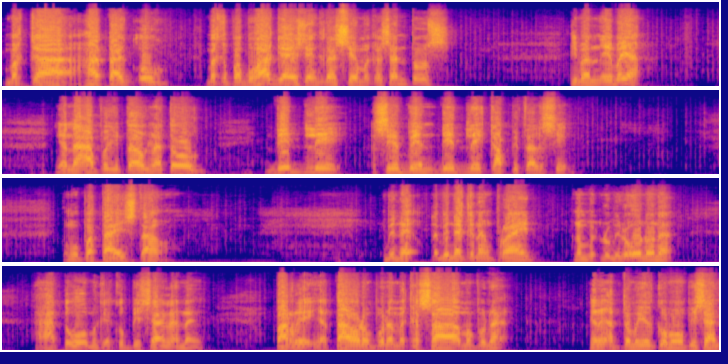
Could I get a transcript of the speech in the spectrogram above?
makahatag og makapabuhagay siyang grasya makasantos di man ibaya nga naapoy gitawag na to og deadly seven deadly capital sin Namupatay sa tao. Labi na, ka ng pride, num- numero uno na. Hato o magkakumpisal anang pare nga tao ron po na makasama po na. Nga nang ato mayo ko mga pisal.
